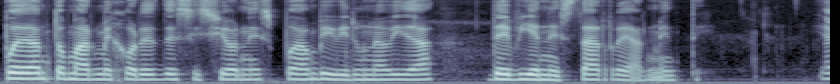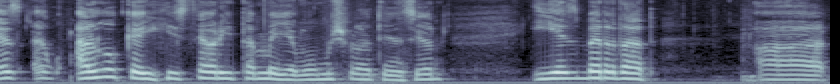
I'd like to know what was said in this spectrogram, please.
puedan tomar mejores decisiones, puedan vivir una vida de bienestar realmente. Es algo que dijiste ahorita me llamó mucho la atención y es verdad. Ah,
